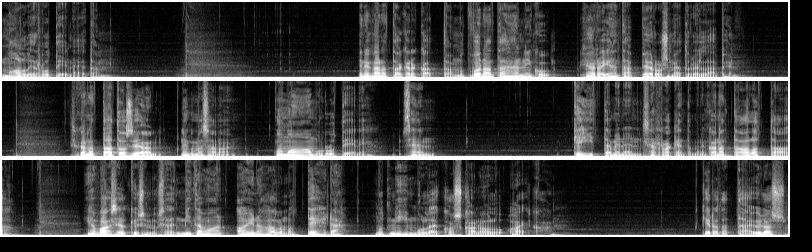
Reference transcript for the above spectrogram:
mallirutiineita. Ja ne kannattaa käydä katsoa, mutta voidaan tähän niin kuin, käydä ihan tämä perusmetodi läpi. Se kannattaa tosiaan, niin kuin mä sanoin, oma aamurutiini, sen kehittäminen, sen rakentaminen. Kannattaa aloittaa ihan vaan sillä kysymyksellä, että mitä mä oon aina halunnut tehdä, mutta mihin mulle ei koskaan ollut aikaa. Kirjoita tää ylös.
